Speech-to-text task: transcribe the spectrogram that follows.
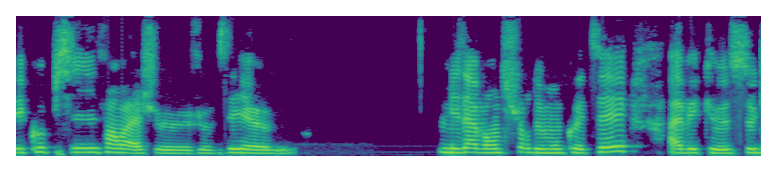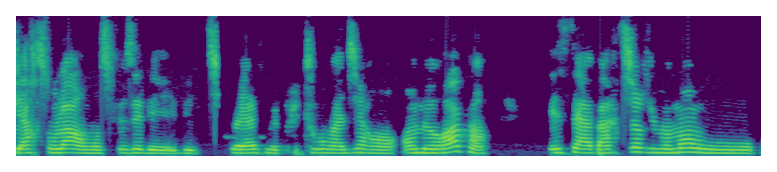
des copines. Enfin voilà, je, je faisais euh, mes aventures de mon côté. Avec euh, ce garçon-là, on se faisait des, des, petits voyages, mais plutôt on va dire en, en Europe. Et c'est à partir du moment où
